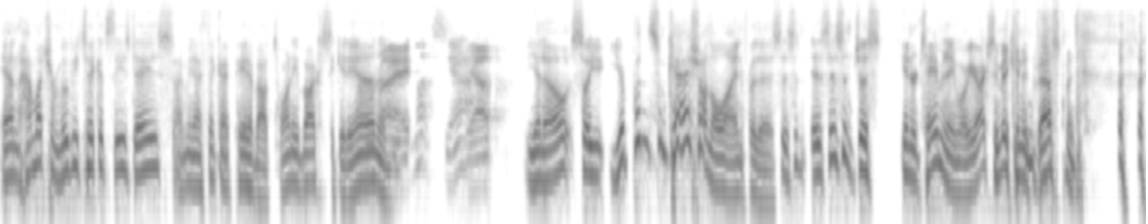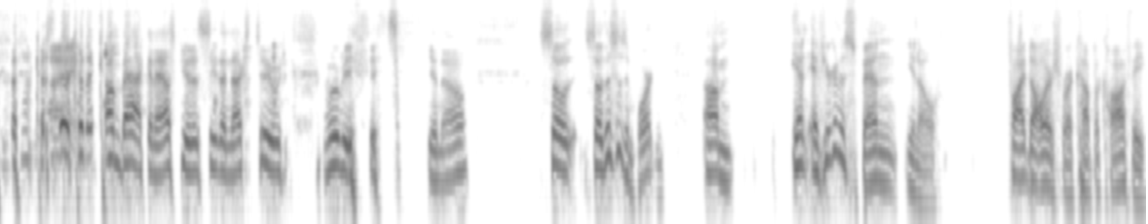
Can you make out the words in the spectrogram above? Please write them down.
And how much are movie tickets these days? I mean, I think I paid about 20 bucks to get in. Right. And, yeah. Yep you know so you're putting some cash on the line for this this isn't, this isn't just entertainment anymore you're actually making an investment because they're going to come back and ask you to see the next two movies you know so so this is important um and if you're going to spend you know five dollars for a cup of coffee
